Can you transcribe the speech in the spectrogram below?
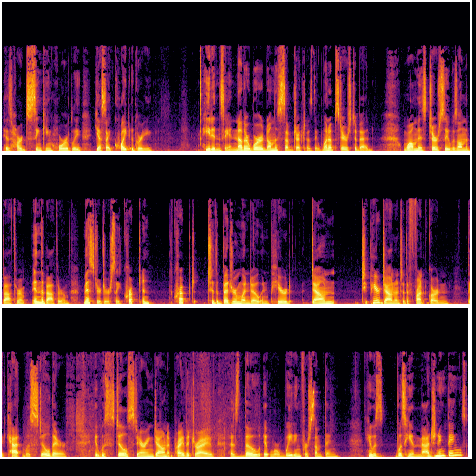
his heart sinking horribly. Yes, I quite agree. He didn't say another word on the subject as they went upstairs to bed. While Miss Dursley was on the bathroom in the bathroom, Mr. Dursley crept and crept to the bedroom window and peered down to peer down onto the front garden. The cat was still there. It was still staring down at Privet Drive as though it were waiting for something. He was was he imagining things?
